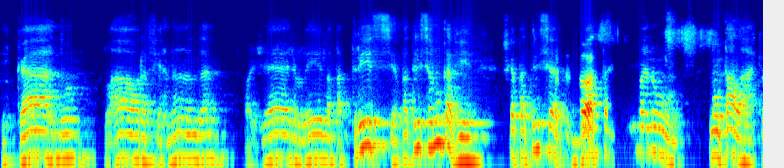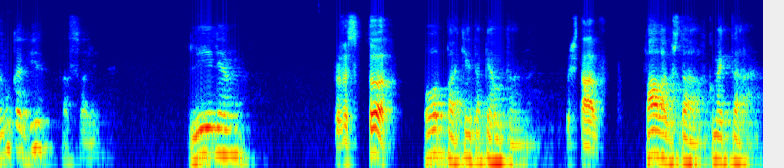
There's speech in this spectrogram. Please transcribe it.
Ricardo, Laura, Fernanda, Rogério, Leila, Patrícia. Patrícia eu nunca vi. Acho que a Patrícia bota mas não não está lá, que eu nunca vi. Passou ali. Lilian. Professor, Opa, quem está perguntando? Gustavo. Fala, Gustavo, como é que tá?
